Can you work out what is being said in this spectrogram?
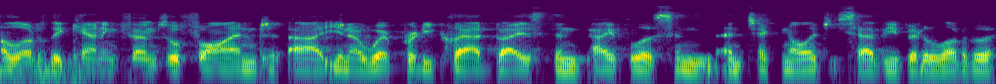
a lot of the accounting firms will find, uh, you know, we're pretty cloud-based and paperless and, and, technology savvy, but a lot of the,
